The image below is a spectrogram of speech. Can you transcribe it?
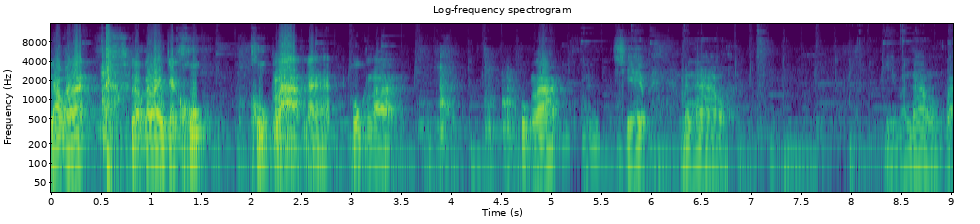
เรากำลังเรากำลังจะคลุกคลุกลาบนะฮะคลุกลาบคลุกลาบ เชฟมะนาวบีบมะนาวลงไป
